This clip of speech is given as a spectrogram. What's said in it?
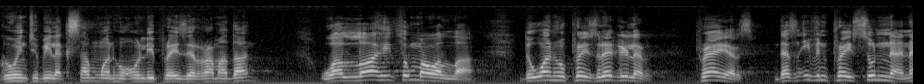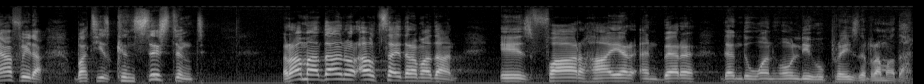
going to be like someone who only prays in Ramadan? Wallahi thumma wallah. The one who prays regular prayers, doesn't even pray Sunnah, Nafila, but he's consistent. Ramadan or outside Ramadan is far higher and better than the one only who prays in Ramadan.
